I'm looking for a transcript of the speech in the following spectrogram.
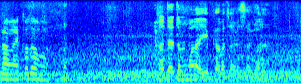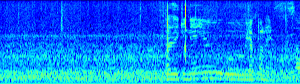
Não, é Kodomo. Ela deve estar memorando aí, porque ela vai atravessar agora. Fazer que nem o, o japonês. Só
